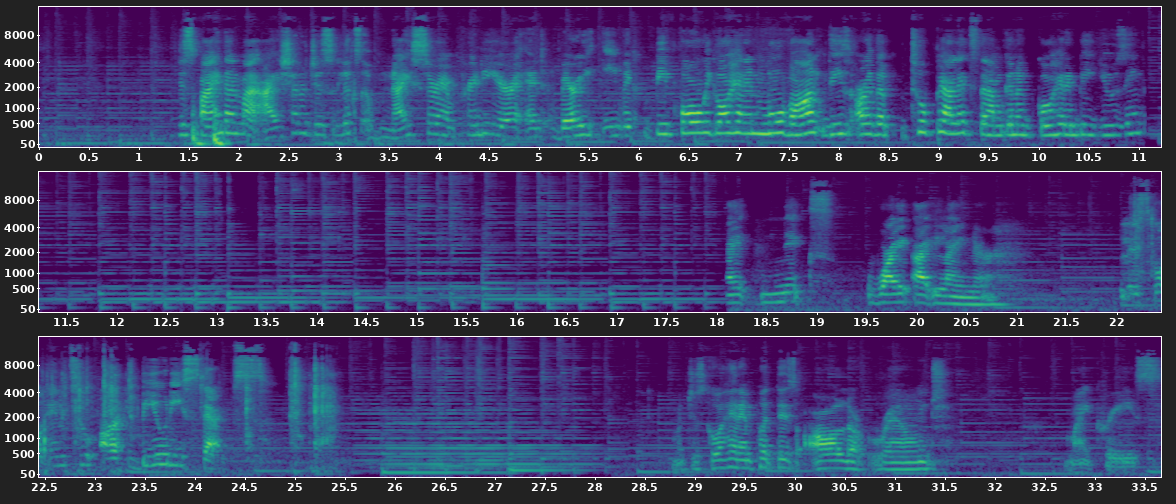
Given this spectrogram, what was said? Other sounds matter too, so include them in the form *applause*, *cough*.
Just find that my eyeshadow just looks nicer and prettier and very even. Before we go ahead and move on, these are the two palettes that I'm gonna go ahead and be using. My NYX white eyeliner let's go into our beauty steps. I'm gonna just go ahead and put this all around my crease.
